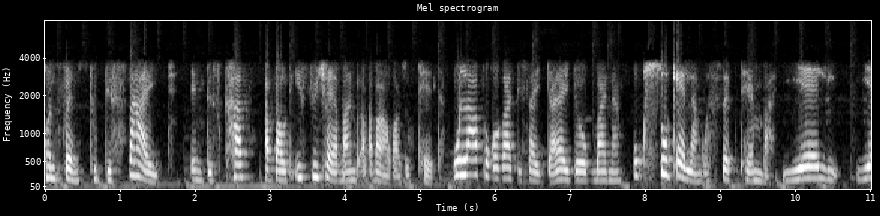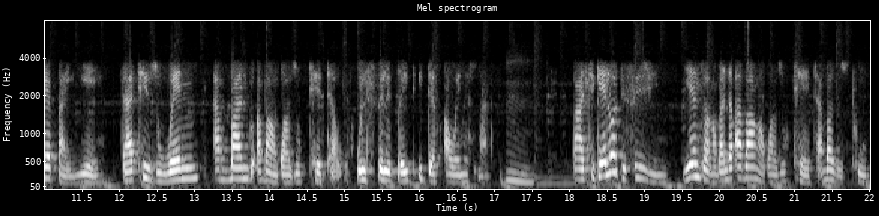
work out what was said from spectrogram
conference to decide and discuss about i-future yabantu abangakwazi ukuthetha. Kulapho kwakadisayidaya into yokubana ukusukela ngoseptemba yearly year by year that is when abantu abangakwazi ukuthetha will celebrate i-deaf awareness month mm. But ke loo decision yenziwa ngabantu abangakwazi ukuthetha abazizithulu.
